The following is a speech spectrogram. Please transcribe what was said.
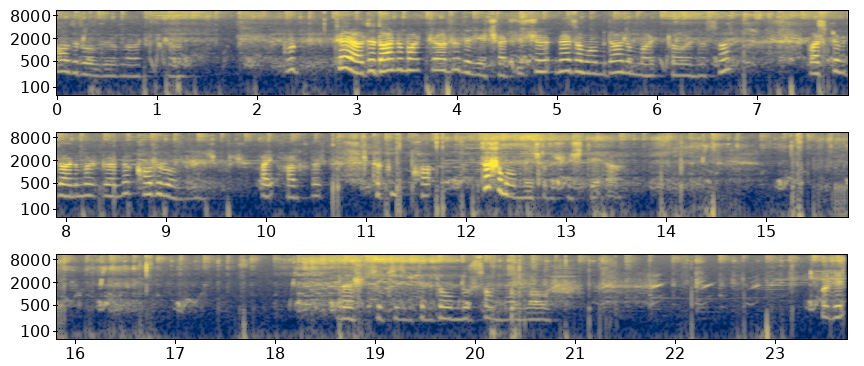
Hazır oluyorlar şu an. Bu herhalde Dynamite'larda da geçer. Çünkü ne zaman bir Dynamite'da oynasam başka bir Dynamite'larında kadro çalışıyor. Ay arkadaş takım takım olmaya çalışıyor işte ya. Ben şu 8 bitiri dondursam vallahi of. Hadi.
